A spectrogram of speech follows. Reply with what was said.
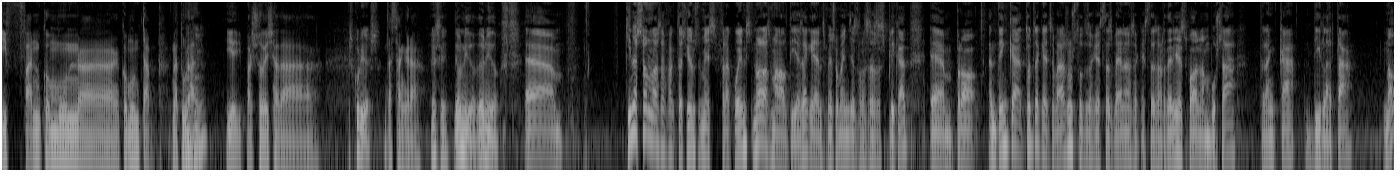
i fan com, una, com un tap natural. Mhm. I per això deixa de, És curiós. de sangrar. Sí, sí, déu-n'hi-do, déu nhi déu eh, Quines són les afectacions més freqüents, no les malalties, eh, que ja ens més o menys les has explicat, eh, però entenc que tots aquests vasos, totes aquestes venes, aquestes artèries es poden embossar, trencar, dilatar, no?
